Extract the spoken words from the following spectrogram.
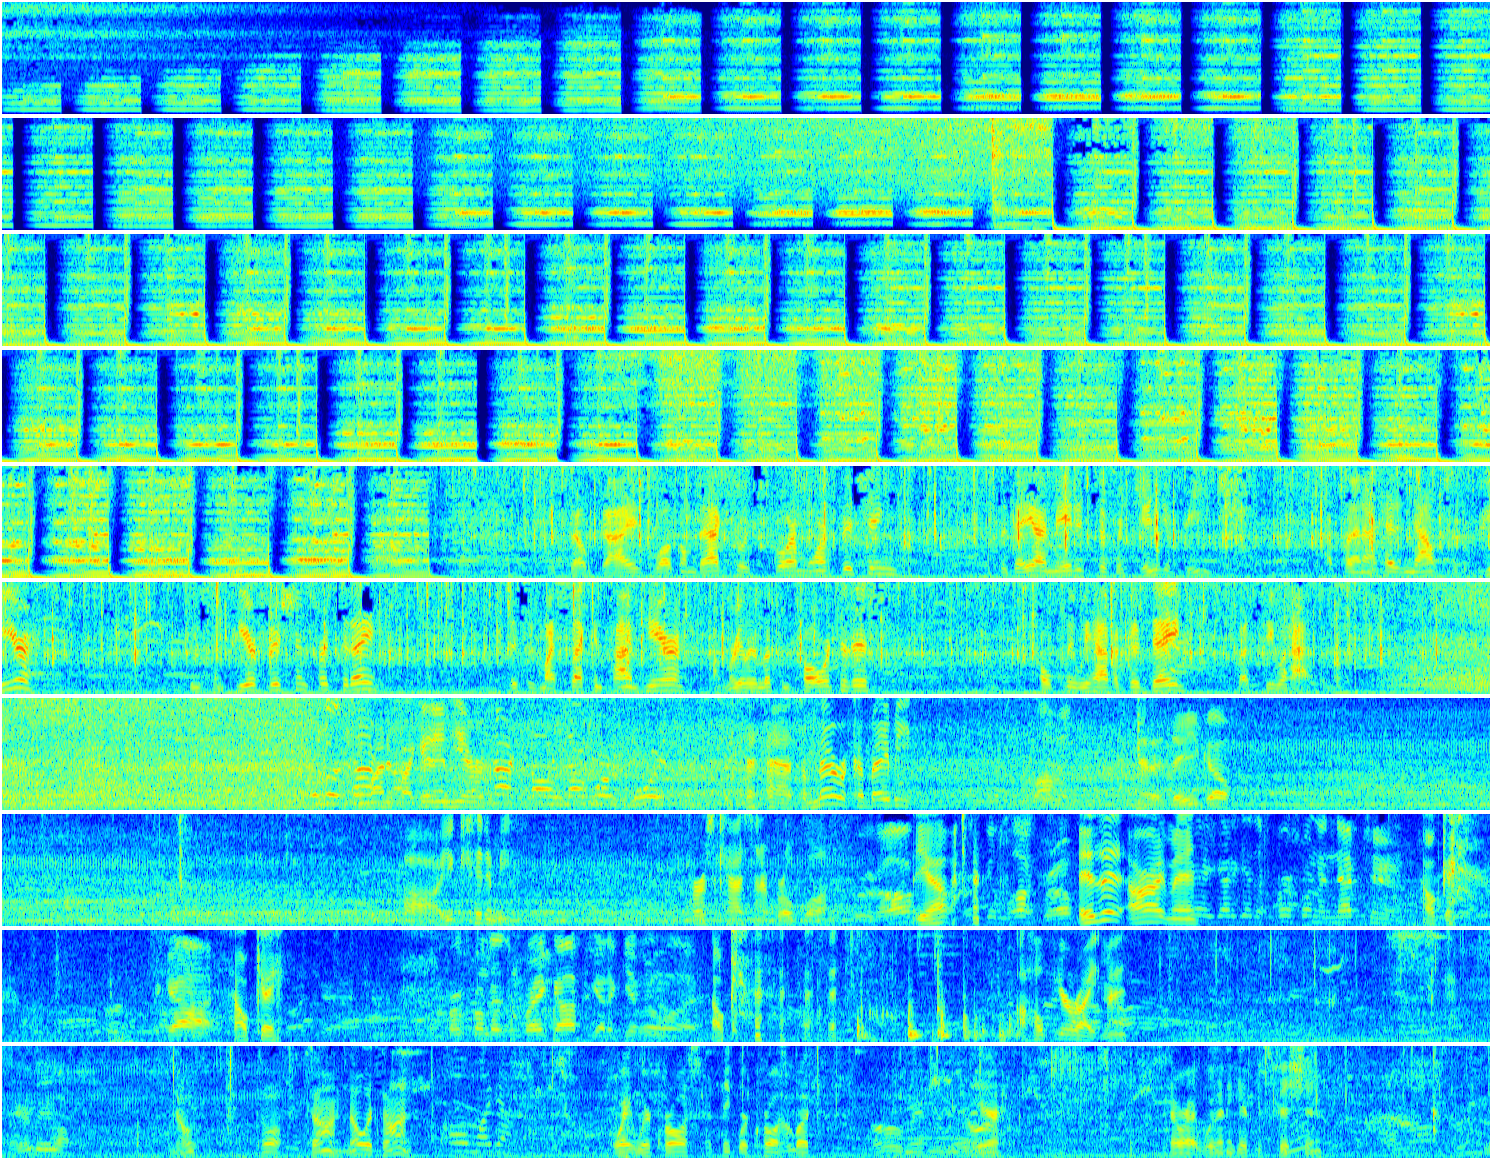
Música Welcome back to Explore More Fishing. Today I made it to Virginia Beach. I plan on heading out to the pier, do some pier fishing for today. This is my second time here. I'm really looking forward to this. Hopefully we have a good day. Let's see what happens. Mind if I get in here? Tax dollars at work, boys. it's America, baby. Love it. there you go. Oh, are you kidding me? First cast and I broke off. Threw it off? Yeah. Good luck, bro. Is it? All right, Yeah, man. you gotta get the first one to Neptune. Okay. The guy. Okay. The first one doesn't break off, you gotta give it away. Okay. I hope you're right, man. There it is. Nope. It's off. It's on. No, it's on. Oh my god. Wait, we're crossed. I think we're cross, bud. Oh, maybe we are. Yeah. It's all right. We're going to get this fish in.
